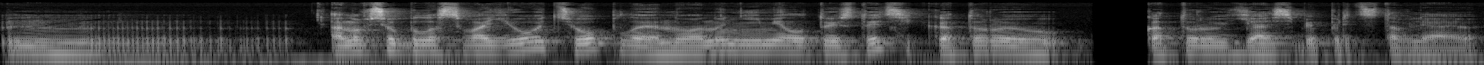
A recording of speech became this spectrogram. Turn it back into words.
Оно все было свое, теплое, но оно не имело той эстетики, которую которую я себе представляю.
